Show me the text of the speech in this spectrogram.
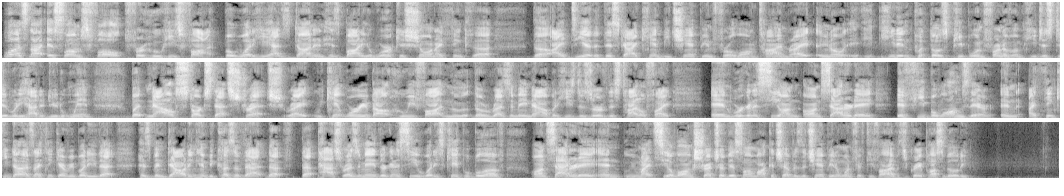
Well, it's not Islam's fault for who he's fought, but what he has done in his body of work has shown, I think, the the idea that this guy can be champion for a long time, right? You know, he, didn't put those people in front of him. He just did what he had to do to win. But now starts that stretch, right? We can't worry about who he fought in the, the resume now, but he's deserved this title fight. And we're going to see on, on Saturday if he belongs there. And I think he does. I think everybody that has been doubting him because of that, that, that past resume, they're going to see what he's capable of on Saturday, and we might see a long stretch of Islam Makhachev as the champion at 155. It's a great possibility.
